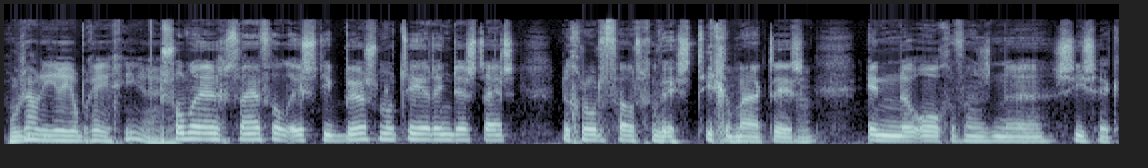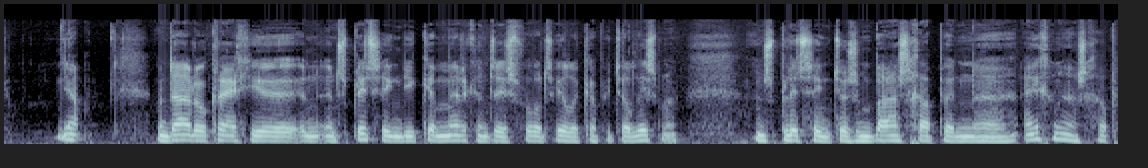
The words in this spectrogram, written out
Hoe zou die hierop reageren? Zonder enige twijfel is die beursnotering destijds de grote fout geweest die gemaakt is. Ja. In de ogen van uh, CISEC. Ja, want daardoor krijg je een, een, splitsing die kenmerkend is voor het hele kapitalisme. Een splitsing tussen baasschap en uh, eigenaarschap,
